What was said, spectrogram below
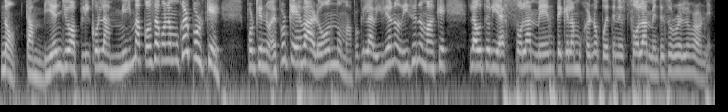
No, también yo aplico la misma cosa con la mujer. ¿Por qué? Porque no es porque es varón nomás, porque la Biblia no dice nomás que la autoridad es solamente, que la mujer no puede tener solamente sobre los varones.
